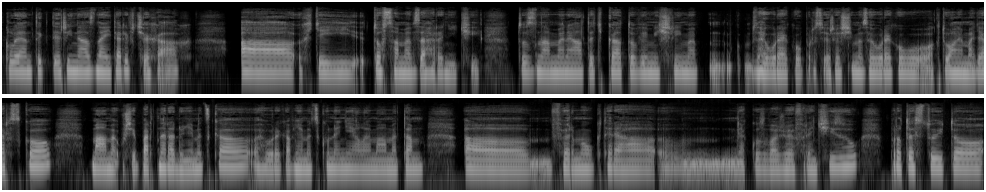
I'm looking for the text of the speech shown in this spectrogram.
klienty, kteří nás znají tady v Čechách a chtějí to samé v zahraničí. To znamená, teďka to vymýšlíme s Heurékou, prostě řešíme s Heurékou aktuálně Maďarsko, máme už i partnera do Německa, Heureka v Německu není, ale máme tam uh, firmu, která uh, jako zvažuje franšízu, protestují to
